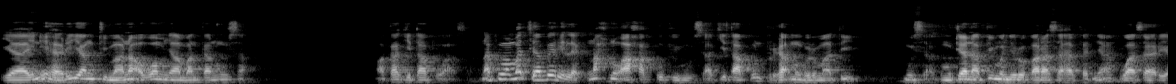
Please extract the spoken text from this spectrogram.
Ya ini hari yang di mana Allah menyelamatkan Musa. Maka kita puasa. Nabi Muhammad jawab rileks. Nahnu ahakku bi Musa. Kita pun berhak menghormati Musa. Kemudian Nabi menyuruh para sahabatnya puasa hari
